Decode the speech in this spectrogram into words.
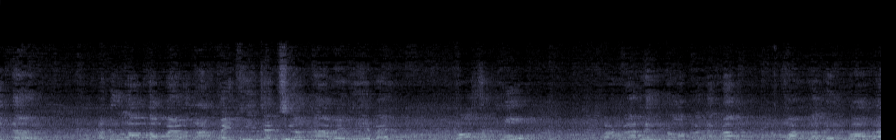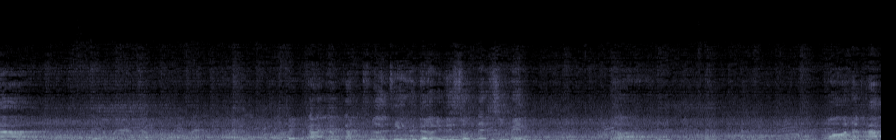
นิดหนึ่งแล้วดูรอบต่อไปว่าหลังเวทีจะเชื่อมหน้าเวทีไหมรอสักครู่ฝั่งละหนึ่งรอบแล้วนะครับฝั่งละหนึ่งรอบแล้ว เป็นการกำกับคลื่นที่เหนื่อยที่สุดในชีวิตก็รอนะครับ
